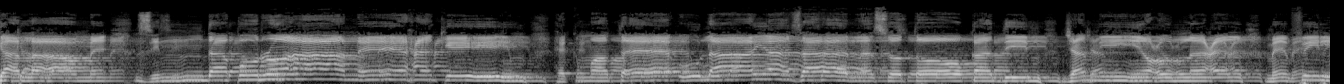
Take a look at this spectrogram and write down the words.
কালামে, জিন্দা কোরআনে হাকিম, হিকমতে উলায়া জালসত কদিম জমিউল ইলম ফিল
